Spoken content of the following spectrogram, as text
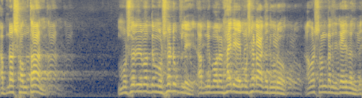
আপনার সন্তান মশারের মধ্যে মশা ঢুকলে আপনি বলেন হাই রে, মশাটা আগে দূরো আমার সন্তানকে খেয়ে ফেলবে?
